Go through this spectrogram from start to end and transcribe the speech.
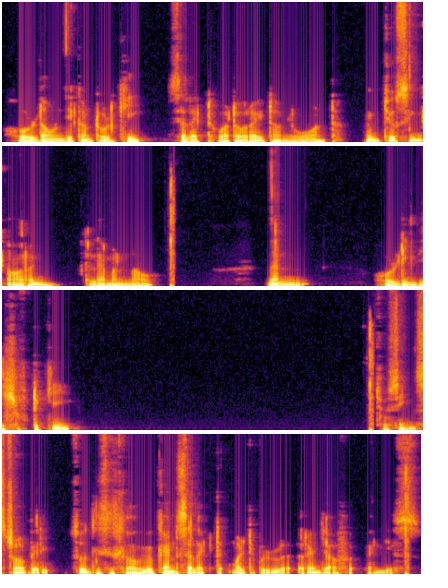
Hold down the control key. Select whatever item you want. I'm choosing orange lemon now. Then holding the shift key. Choosing strawberry so this is how you can select multiple range of values.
